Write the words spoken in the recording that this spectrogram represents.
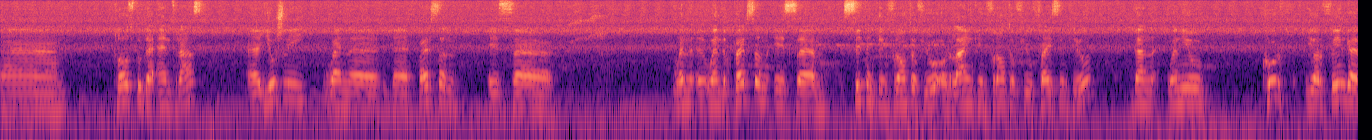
um, close to the entrance. Uh, usually, when uh, the person is uh, when when the person is um, sitting in front of you or lying in front of you, facing you, then when you curve your finger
